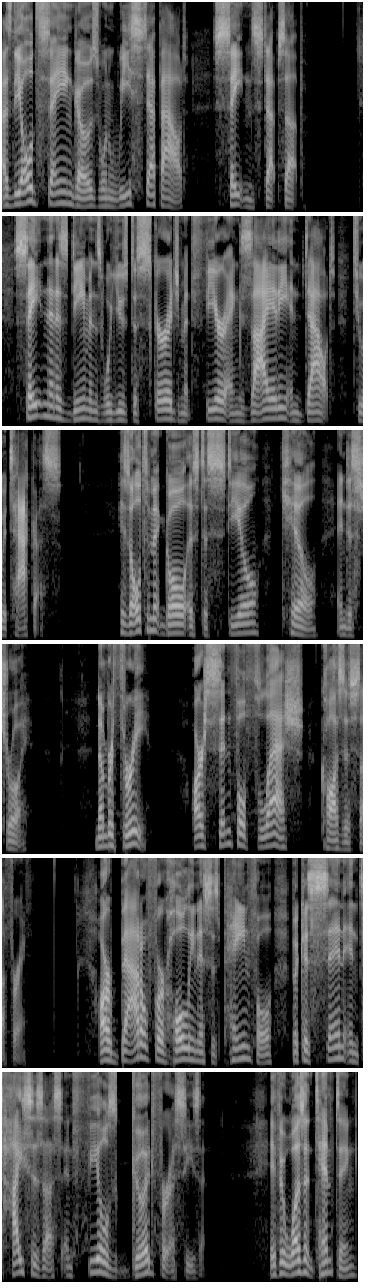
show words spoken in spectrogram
As the old saying goes, when we step out, Satan steps up. Satan and his demons will use discouragement, fear, anxiety, and doubt to attack us. His ultimate goal is to steal, kill, and destroy. Number three, our sinful flesh causes suffering. Our battle for holiness is painful because sin entices us and feels good for a season. If it wasn't tempting,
